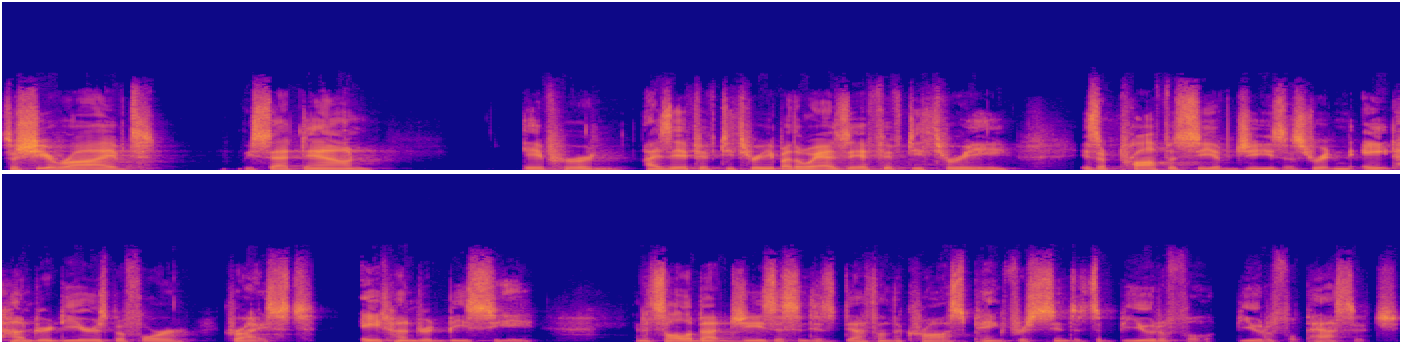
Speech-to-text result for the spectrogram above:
So she arrived, we sat down, gave her Isaiah 53. By the way, Isaiah 53 is a prophecy of Jesus written 800 years before Christ, 800 BC. And it's all about Jesus and his death on the cross, paying for sins. It's a beautiful, beautiful passage.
